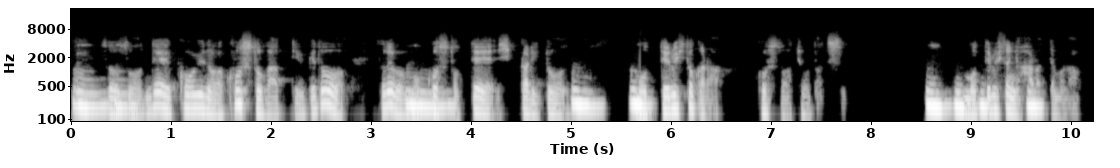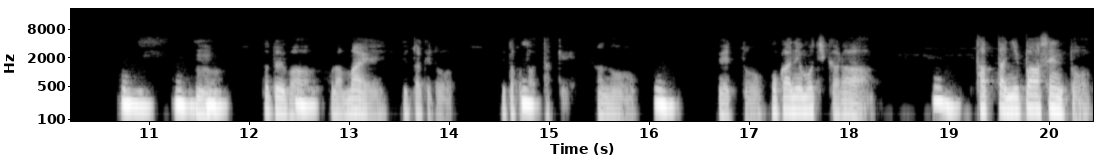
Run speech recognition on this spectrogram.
うんうん、そうそう。で、こういうのがコストがっていうけど、例えばもうコストってしっかりと持ってる人からコストは調達する。持ってる人に払ってもらう。うん。例えば、ほら前言ったけど、言ったことあったっけ？あの、えっと、お金持ちから、たった2%、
